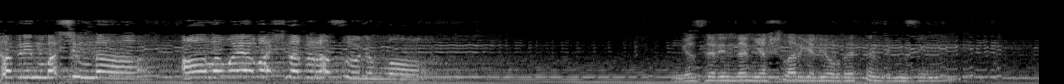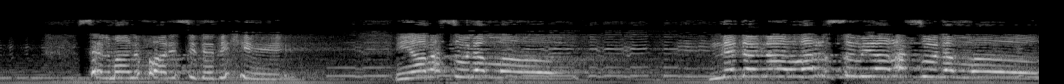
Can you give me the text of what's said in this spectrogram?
Kabrin başında ağlamaya başladı Resulullah. Gözlerinden yaşlar geliyordu Efendimizin. Selman-ı Farisi dedi ki, Ya Resulallah, neden ağlarsın ya Resulallah?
